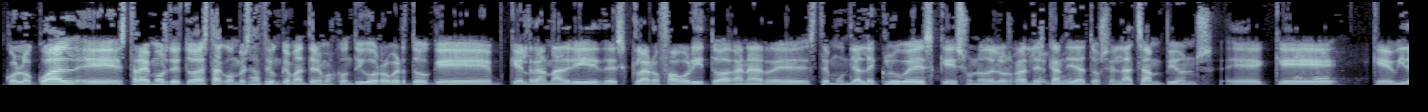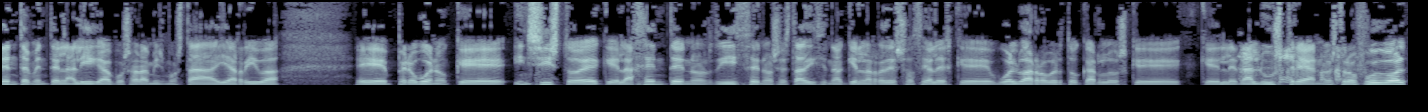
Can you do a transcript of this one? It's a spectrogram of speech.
Con lo cual, eh, extraemos de toda esta conversación que mantenemos contigo, Roberto, que, que, el Real Madrid es claro favorito a ganar este Mundial de Clubes, que es uno de los grandes candidatos en la Champions, eh, que, uh -huh. que evidentemente en la Liga pues ahora mismo está ahí arriba eh, pero bueno, que insisto, eh, que la gente nos dice, nos está diciendo aquí en las redes sociales que vuelva Roberto Carlos, que, que le da lustre a nuestro fútbol.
